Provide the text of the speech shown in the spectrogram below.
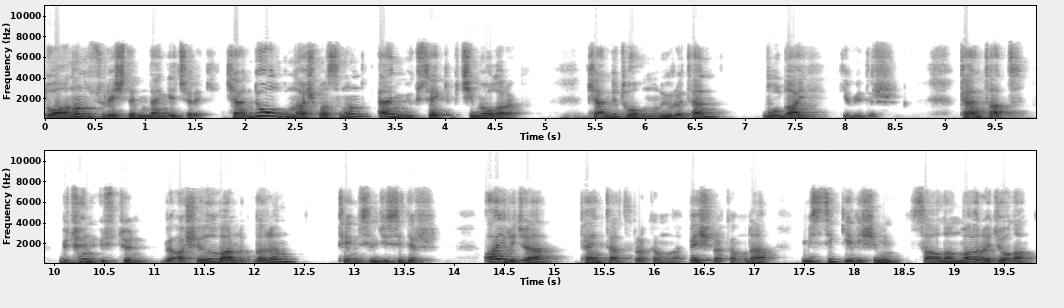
doğanın süreçlerinden geçerek kendi olgunlaşmasının en yüksek biçimi olarak kendi tohumunu üreten buğday gibidir. Pentat bütün üstün ve aşağı varlıkların temsilcisidir. Ayrıca pentat rakamına, 5 rakamına mistik gelişimin sağlanma aracı olan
